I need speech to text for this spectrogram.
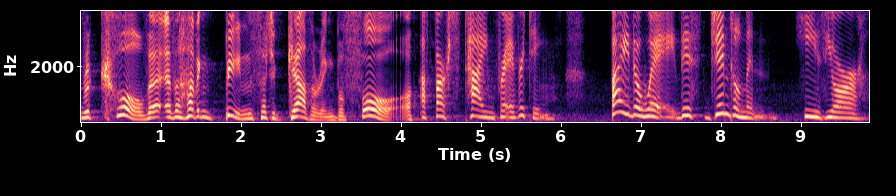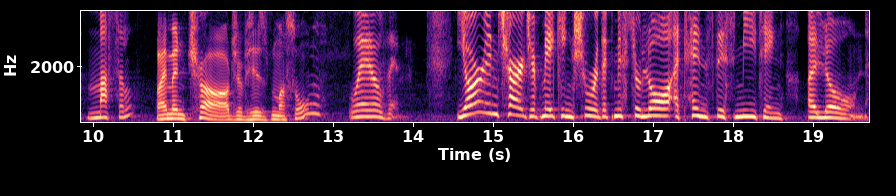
recall there ever having been such a gathering before. A first time for everything. By the way, this gentleman, he's your muscle? I'm in charge of his muscle. Well then, you're in charge of making sure that Mr. Law attends this meeting alone.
